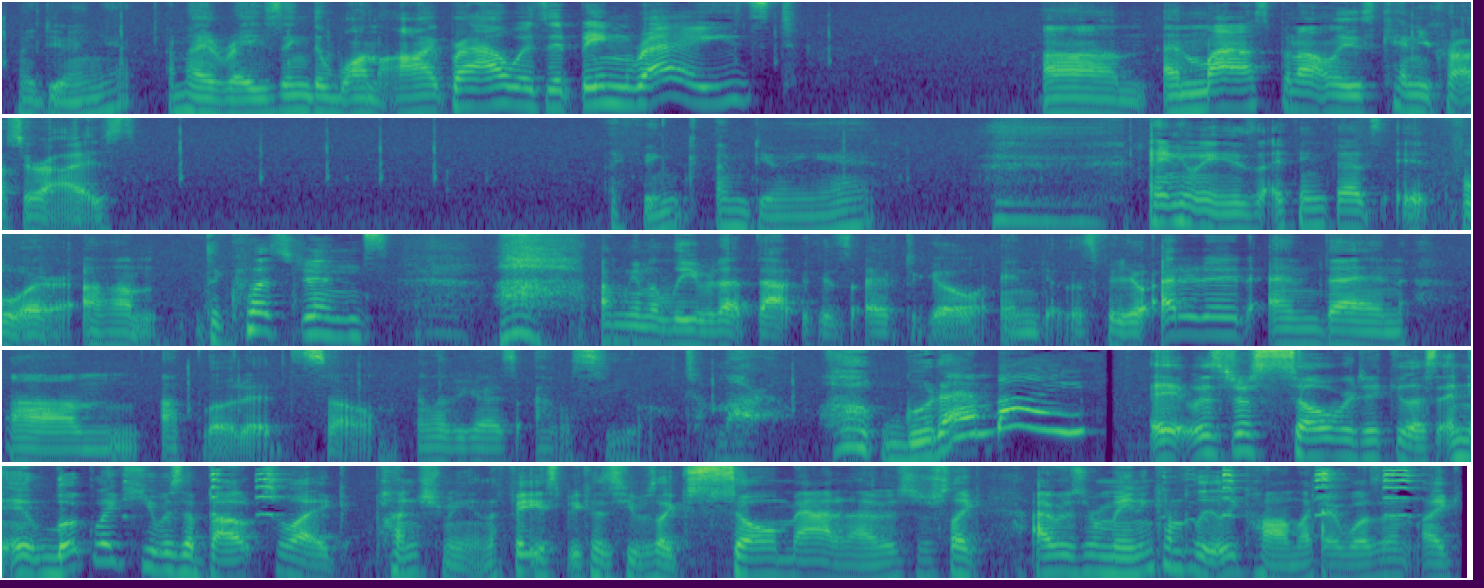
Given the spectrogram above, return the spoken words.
Am I doing it? Am I raising the one eyebrow? Is it being raised? Um, and last but not least, can you cross your eyes? I think I'm doing it. Anyways, I think that's it for um, the questions. I'm gonna leave it at that because I have to go and get this video edited and then um, uploaded. So I love you guys. I will see you all tomorrow. Good and bye. It was just so ridiculous, and it looked like he was about to like punch me in the face because he was like so mad, and I was just like I was remaining completely calm, like I wasn't like.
